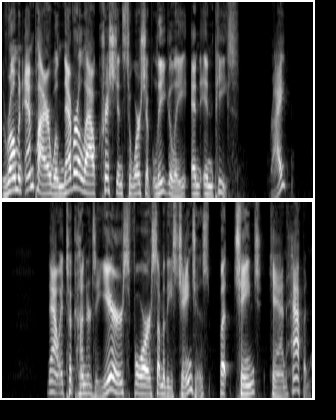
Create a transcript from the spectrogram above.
The Roman Empire will never allow Christians to worship legally and in peace, right? Now, it took hundreds of years for some of these changes, but change can happen.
